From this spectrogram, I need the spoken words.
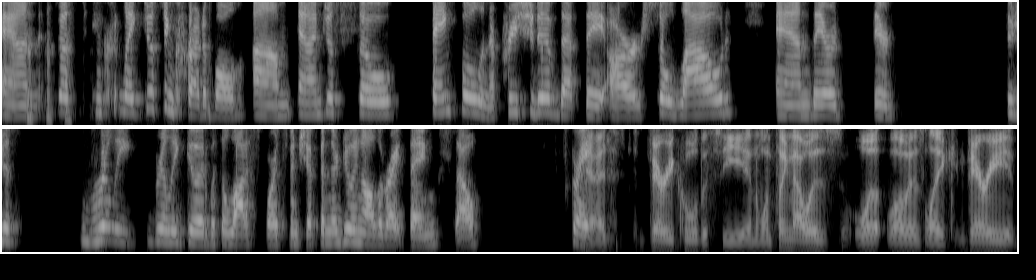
and just inc- like just incredible. Um, and I'm just so thankful and appreciative that they are so loud and they're they're they're just really really good with a lot of sportsmanship and they're doing all the right things. So it's great. Yeah, it's very cool to see. And one thing that was what, what was like very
